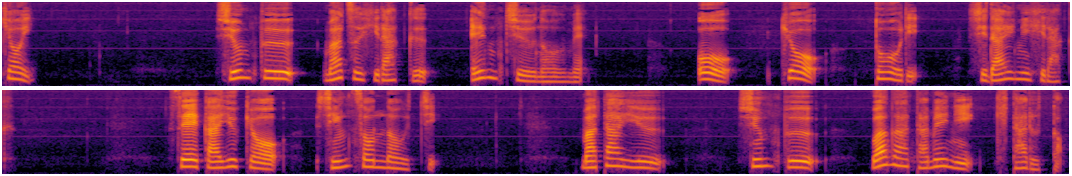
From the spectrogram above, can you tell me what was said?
居い。春風、まず開く、円柱の梅。王、今日、通り、次第に開く。聖火湯教、新村のうち。また言う、春風、我がために来たると。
